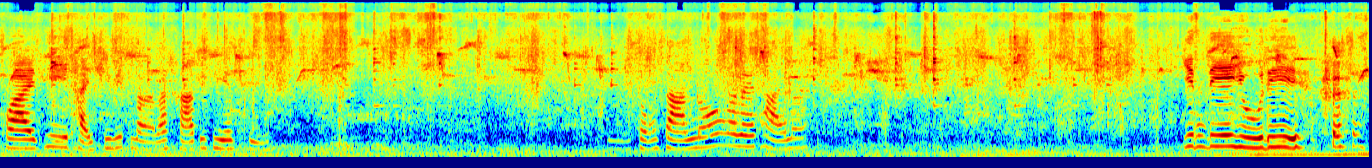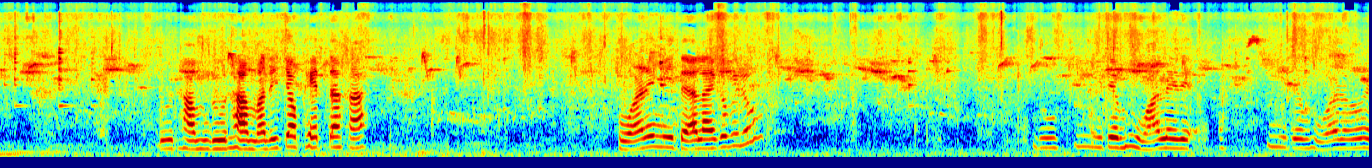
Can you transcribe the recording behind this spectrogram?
ควายที่ถ่ายชีวิตมานะคะพี่พีเอสีสงสารน้องก็เลยถ่ายมา กินดีอยู่ดี ดูทำดูทำอันนี้เจ้าเพชรนะคะ หัวนี่มีแต่อะไรก็ไม่รู้ ดูขี้เต็มหัวเลยเนี่ยขี้เต็มหัวเลย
